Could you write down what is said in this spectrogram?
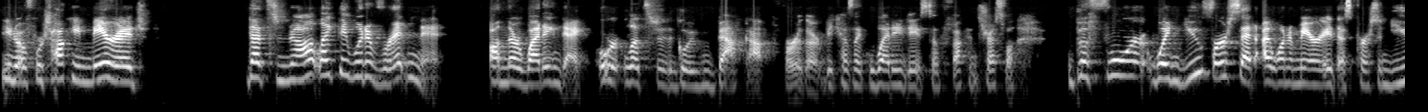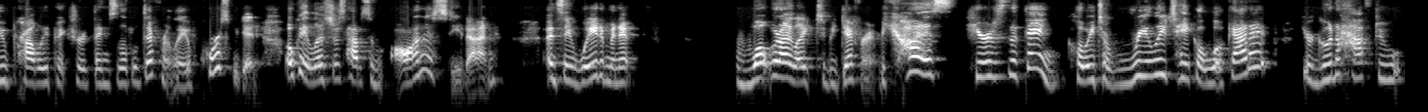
you know, if we're talking marriage, that's not like they would have written it on their wedding day. Or let's just go even back up further because like wedding day is so fucking stressful before when you first said i want to marry this person you probably pictured things a little differently. Of course we did. Okay let's just have some honesty then and say wait a minute. What would i like to be different? Because here's the thing chloe to really take a look at it you're going to have to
